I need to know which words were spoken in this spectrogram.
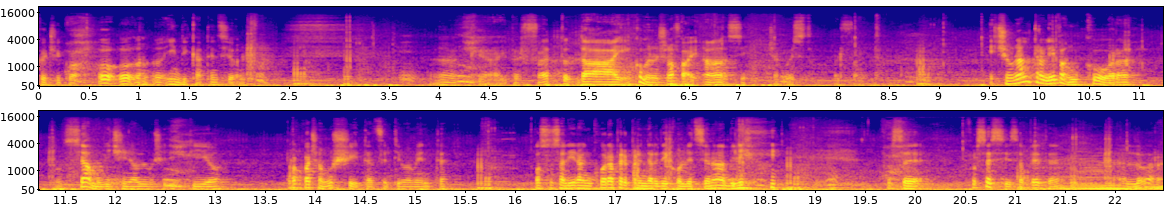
Eccoci qua. Oh, oh, oh, indica, attenzione. Ok, perfetto. Dai, come non ce la fai? Ah, sì, c'è questo. Perfetto. E c'è un'altra leva ancora. Non siamo vicini alla luce di Dio. Però qua c'è un'uscita, effettivamente. Posso salire ancora per prendere dei collezionabili? forse... Forse sì, sapete? Allora...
